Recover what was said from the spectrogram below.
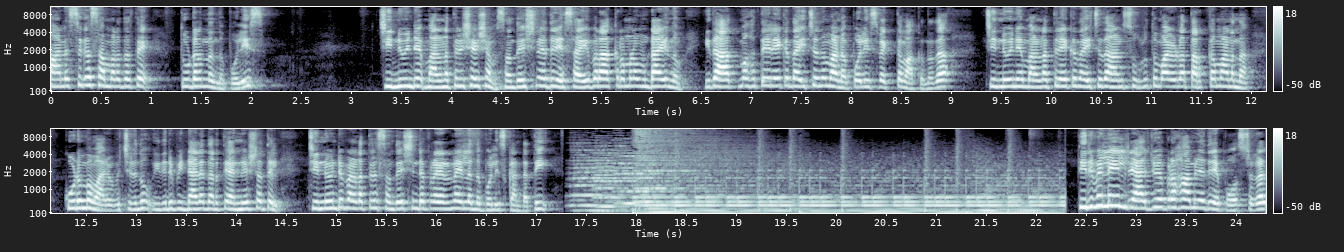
മാനസിക സമ്മർദ്ദത്തെ തുടർന്നെന്ന് പോലീസ്. ചിന്നുവിന്റെ മരണത്തിന് ശേഷം സന്ദേശിനെതിരെ സൈബർ ആക്രമണം ഉണ്ടായെന്നും ഇത് ആത്മഹത്യയിലേക്ക് നയിച്ചെന്നുമാണ് പോലീസ് വ്യക്തമാക്കുന്നത്. ചിന്നുവിനെ മരണത്തിലേക്ക് നയിച്ചതാണ് സുഹൃത്തുമായുള്ള തർക്കമാണെന്ന് കുടുംബം ആരോപിച്ചിരുന്നു. ഇതിന് പിന്നാലെ നടത്തിയ അന്വേഷണത്തിൽ ചിന്നുവിന്റെ മരണത്തിൽ സന്ദേശിന്റെ പ്രേരണയില്ലെന്ന് പോലീസ് കണ്ടെത്തി. തിരുവല്ലയിൽ രാജു എബ്രഹാമിനെതിരെ പോസ്റ്ററുകൾ.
